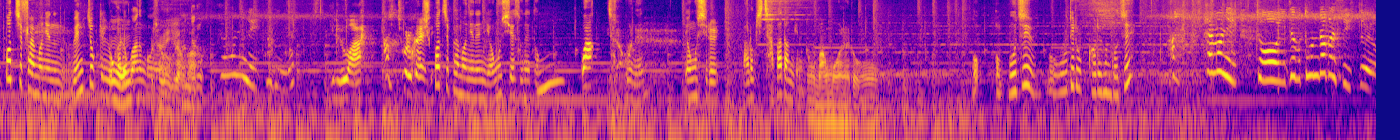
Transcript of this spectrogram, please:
슈퍼집 할머니는 왼쪽 길로 가려고 하는 거예요. 저기 안 가. 할머니네 이쪽인데? 일로 와. 이쪽으로 가야 돼. 슈퍼집 할머니는 영우 씨의 손을 더 꽉 잡고는 영우 씨를 말없이 잡아당기는 거예요. 너무 막무가내로. 어, 어, 뭐지? 뭐 어디로 가려는 거지? 할머니 저 이제부터 혼자 갈 수 있어요.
